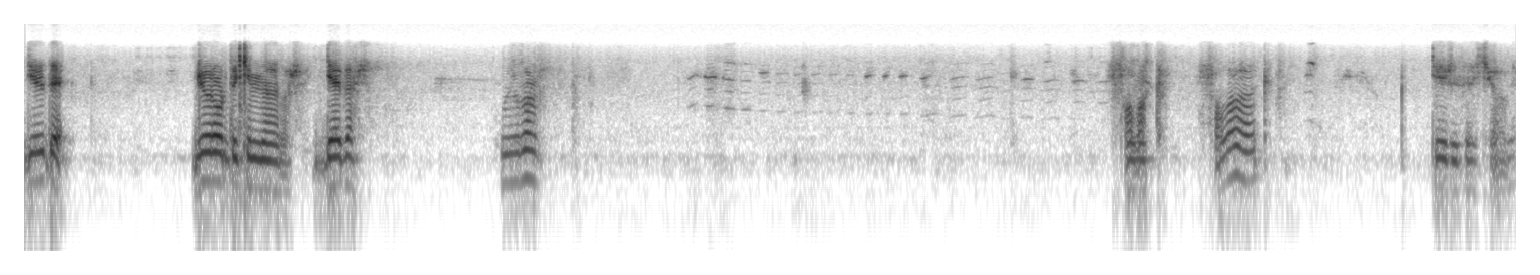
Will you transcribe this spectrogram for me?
Geride. Gör orada kimler var. Geber. Uyu lan. Salak. Salak. Gerizekalı.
